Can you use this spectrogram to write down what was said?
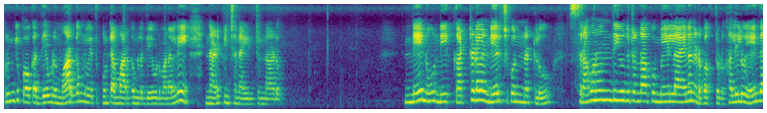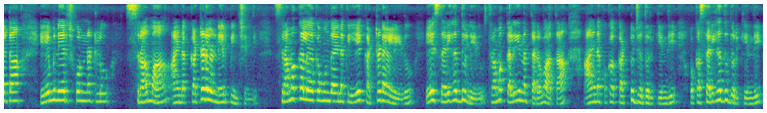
కృంగిపోక దేవుడు మార్గంను వెతుక్కుంటే ఆ మార్గంలో దేవుడు మనల్ని నడిపించని అంటున్నాడు నేను నీ కట్టడలు నేర్చుకున్నట్లు శ్రమ నొంది ఉందుట నాకు మేలాయన నడభక్తుడు హలిలు ఏందట? ఏమి నేర్చుకున్నట్లు? శ్రమ ఆయన కట్టడలు నేర్పించింది. శ్రమ కలగక ముందు ఆయనకు ఏ కట్టడ లేదు ఏ సరిహద్దు లేదు. శ్రమ కలిగిన తర్వాత ఆయనకు ఒక కట్టు దొరికింది ఒక సరిహద్దు దొరికింది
